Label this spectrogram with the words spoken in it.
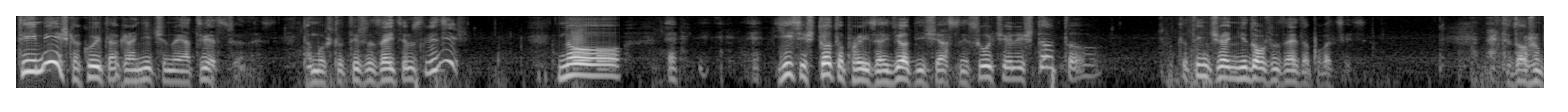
ты имеешь какую-то ограниченную ответственность, потому что ты же за этим следишь. Но э, если что-то произойдет, несчастный случай или что-то, то ты ничего не должен за это платить. Ты должен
